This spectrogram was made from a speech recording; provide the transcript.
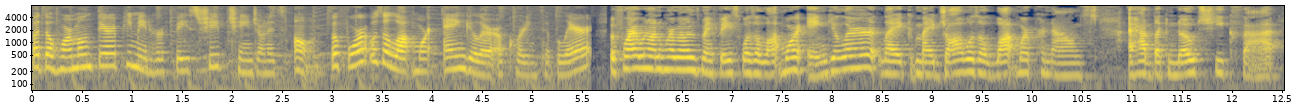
but the hormone therapy made her face shape change on its own. Before it was a lot more angular according to Blair. Before I went on hormones, my face was a lot more angular, like my jaw was a lot more pronounced. I had like no cheek fat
